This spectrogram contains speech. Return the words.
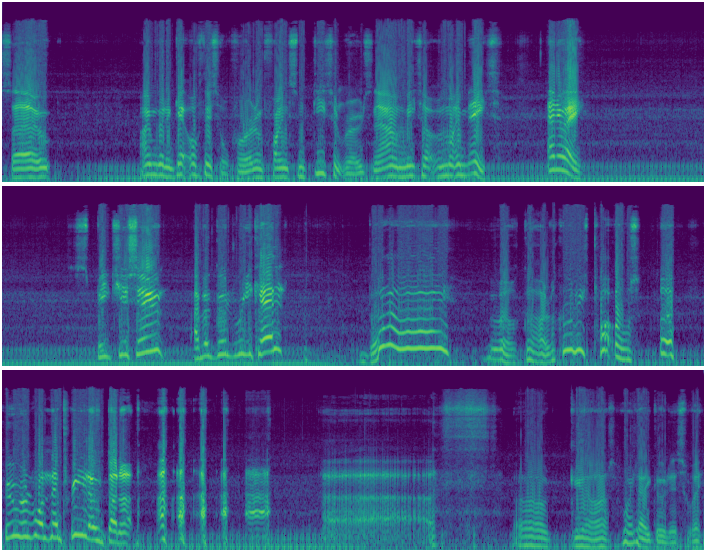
So I'm going to get off this awful road and find some decent roads now and meet up with my mate. Anyway, speak to you soon. Have a good weekend. Bye. Oh god, look at all these potholes. Who would want their preload done up? uh, oh god, why did I go this way?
